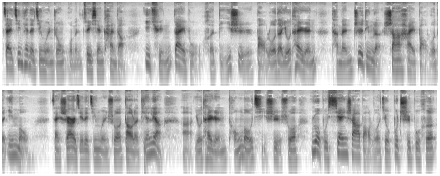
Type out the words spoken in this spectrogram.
在今天的经文中，我们最先看到一群逮捕和敌视保罗的犹太人，他们制定了杀害保罗的阴谋。在十二节的经文说，到了天亮，啊，犹太人同谋起誓，说若不先杀保罗，就不吃不喝。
